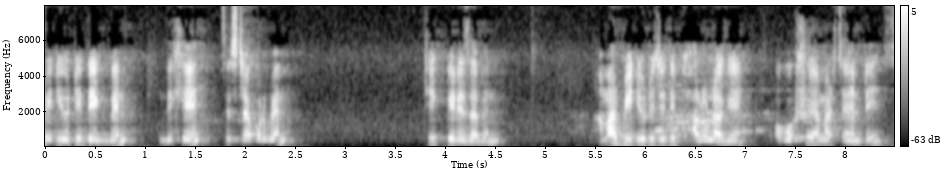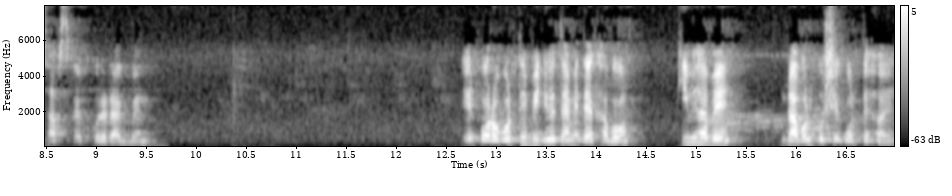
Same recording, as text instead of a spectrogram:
ভিডিওটি দেখবেন, দেখে চেষ্টা করবেন। ঠিক পেরে যাবেন। আমার ভিডিওটি যদি ভালো লাগে, অবশ্যই আমার চ্যানেলটি সাবস্ক্রাইব করে রাখবেন। এর পরবর্তী ভিডিওতে আমি দেখাবো কীভাবে ডাবল কুশি করতে হয়।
